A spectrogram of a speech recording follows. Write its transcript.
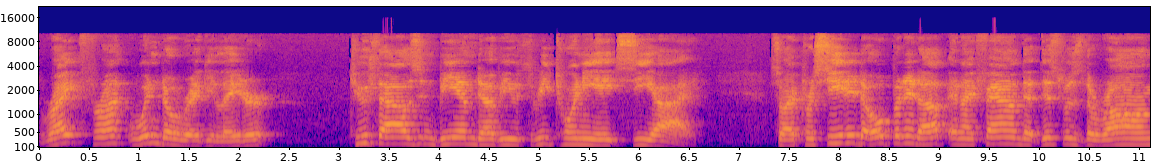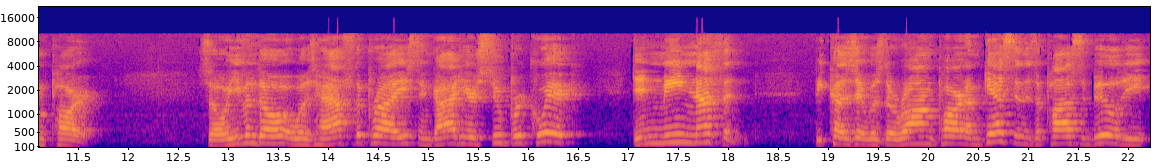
Right front window regulator 2000 BMW 328CI. So I proceeded to open it up and I found that this was the wrong part. So even though it was half the price and got here super quick, didn't mean nothing because it was the wrong part. I'm guessing there's a possibility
